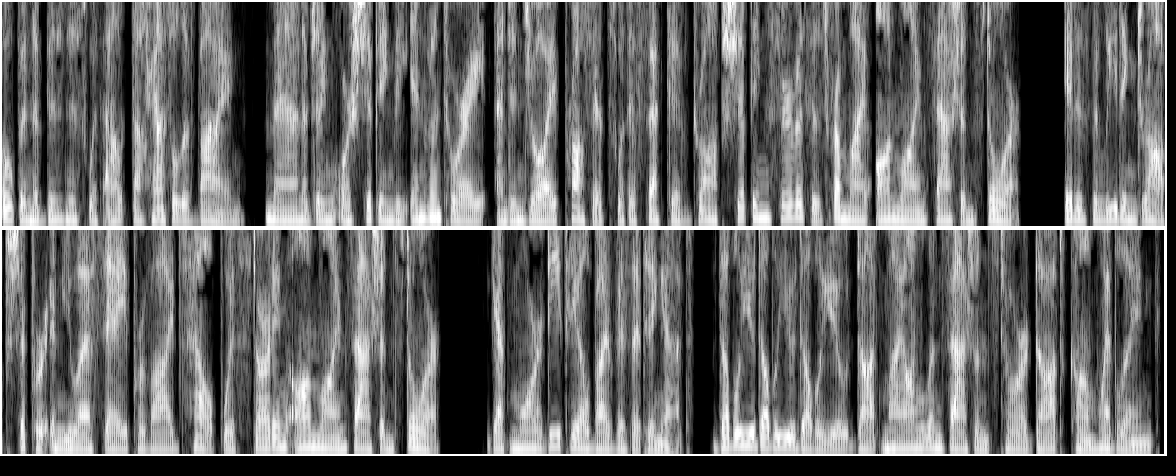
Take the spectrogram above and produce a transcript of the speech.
Open a business without the hassle of buying, managing, or shipping the inventory and enjoy profits with effective drop shipping services from my online fashion store. It is the leading drop shipper in USA provides help with starting online fashion store. Get more detail by visiting at www.myonlinefashionstore.com web link.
